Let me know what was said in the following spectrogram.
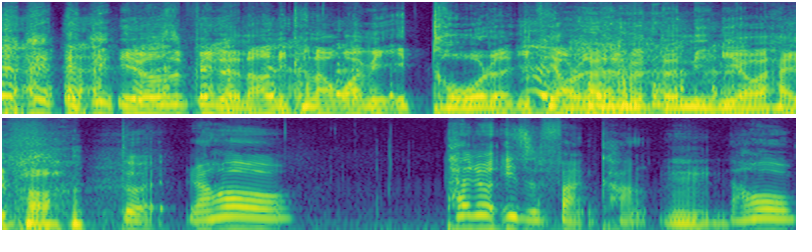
你都是病人，然后你看到外面一坨人、一票人在那边等你，你也会害怕。对，然后他就一直反抗，嗯，然后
